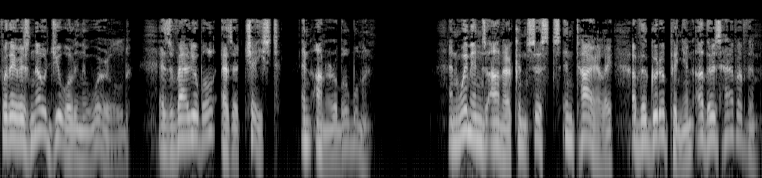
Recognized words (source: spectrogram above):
For there is no jewel in the world as valuable as a chaste and honourable woman and women's honour consists entirely of the good opinion others have of them.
